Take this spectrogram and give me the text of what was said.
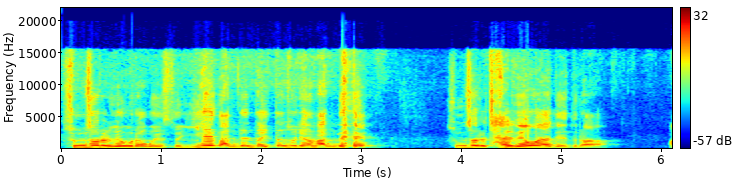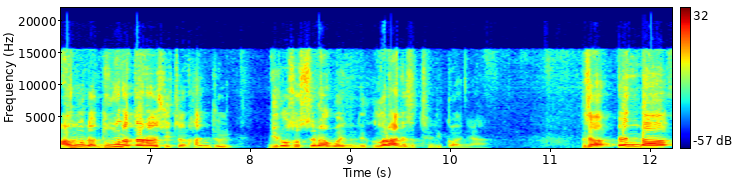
순서를 외우라고 했어. 이해가 안 된다. 이딴 소리 하면 안 돼. 순서를 잘 외워야 돼, 얘들아. 아무나, 누구나 따라 할 수 있잖아. 한 줄 밀어서 쓰라고 했는데, 그걸 안 해서 틀릴 거 아니야. 자, 뺀다.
